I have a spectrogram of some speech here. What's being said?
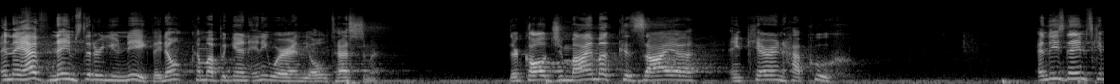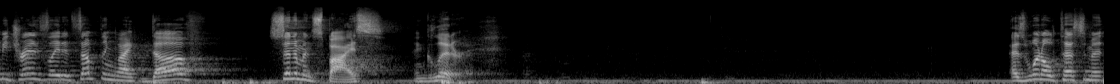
And they have names that are unique, they don't come up again anywhere in the Old Testament. They're called Jemima, Keziah, and Keren Happuch. And these names can be translated something like dove, cinnamon spice, and glitter. As one Old Testament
